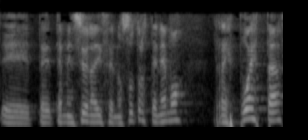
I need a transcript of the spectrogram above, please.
eh, te, te menciona, dice, nosotros tenemos respuestas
